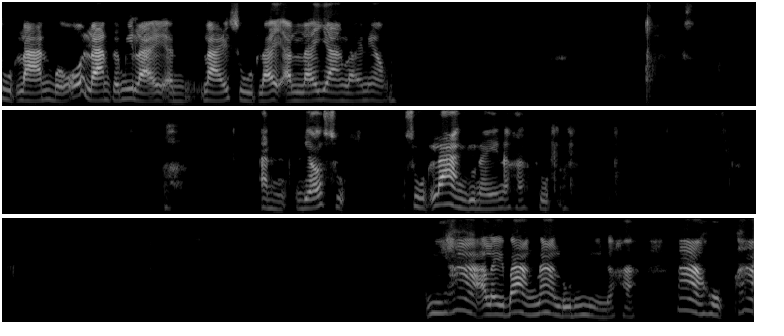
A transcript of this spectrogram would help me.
สูตรล้านบอกโอ้ล้านก็มีหลายอันหลายสูตรหลายอันหลายอย่างหลายแนวอันเดี๋ยวสูสูตรล่างอยู่ไหนนะคะ สูตร มีห้าอะไรบ้างน่าลุ้นนี่นะคะห้าหกห้า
